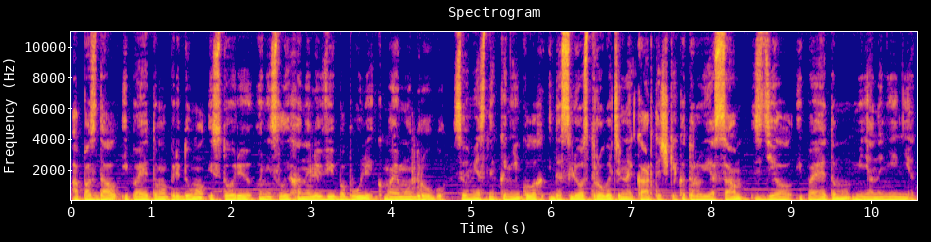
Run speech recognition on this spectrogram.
опоздал и поэтому придумал историю о неслыханной любви бабули к моему другу, совместных каникулах и до слез трогательной карточки, которую я сам сделал, и поэтому меня на ней нет.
